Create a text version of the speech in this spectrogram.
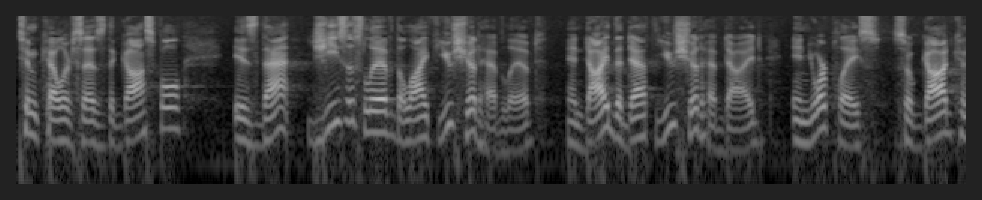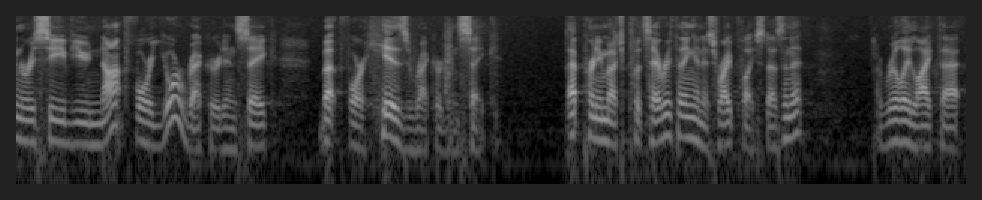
Tim Keller says the gospel is that Jesus lived the life you should have lived and died the death you should have died in your place so God can receive you not for your record and sake, but for his record and sake. That pretty much puts everything in its right place, doesn't it? I really like that.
